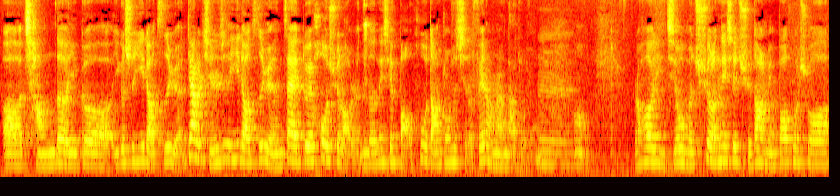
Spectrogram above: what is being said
呃强的一个，一个是医疗资源，第二个其实这些医疗资源在对后续老人的那些保护当中是起了非常非常大作用。嗯嗯，然后以及我们去了那些渠道里面，包括说，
